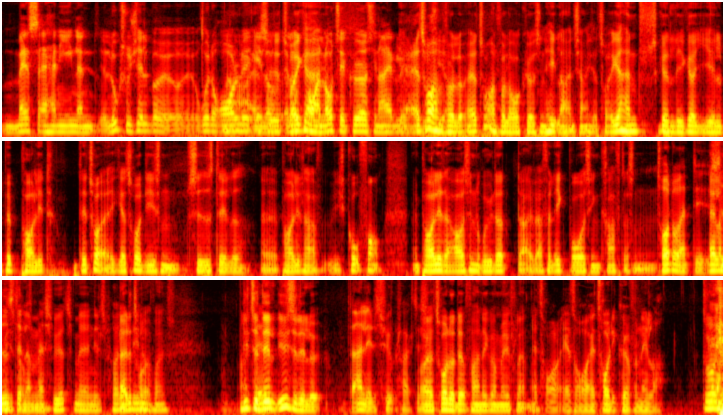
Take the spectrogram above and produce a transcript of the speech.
Mads, er han i en eller anden luksushjælperytterrolle, eller, altså, jeg eller tror ikke, får han han- lov til at køre sin egen løb? Ja, jeg tror, han får, lov- jeg tror, han får lov at køre sin helt egen chance. Jeg tror ikke, at han skal ligge og hjælpe Pollitt. Det tror jeg ikke. Jeg tror, de er sådan sidestillet. Uh, Pollitt har vist god form, men Pollitt er også en rytter, der i hvert fald ikke bruger sine kræfter sådan... Tror du, at de Allermest sidestiller. Mads Wirtz med Nils Pollitt? Ja, det lige tror jeg faktisk. Lige til, det- det, lige til det løb. Der er jeg lidt i tvivl, faktisk. Og jeg tror, det var derfor, han ikke var med i Flandern. Jeg tror, jeg tror, jeg tror, de kører for Neller. Du tror, det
